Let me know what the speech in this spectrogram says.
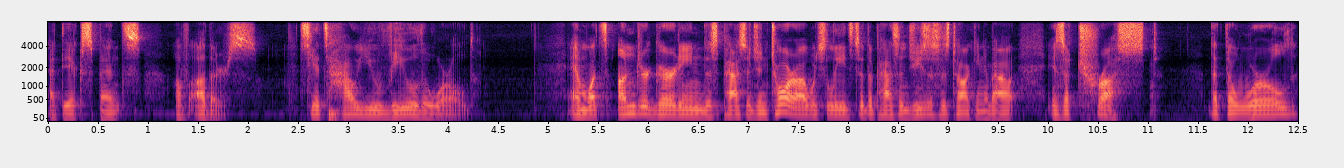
at the expense of others. See, it's how you view the world. And what's undergirding this passage in Torah, which leads to the passage Jesus is talking about, is a trust that the world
